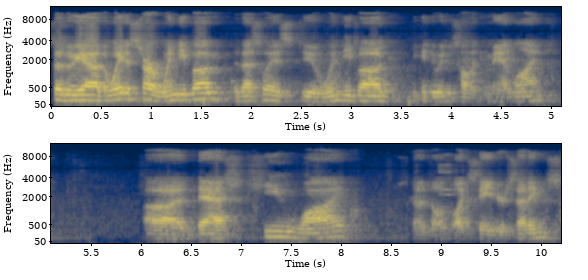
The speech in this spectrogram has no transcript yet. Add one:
So the, uh, the way to start WinDebug, the best way is to do WinDebug. You can do it just on the command line. Uh, dash QY, just going to tell it like save your settings.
